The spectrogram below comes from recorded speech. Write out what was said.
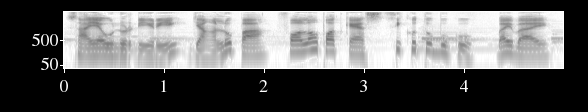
Saya undur diri, jangan lupa follow podcast Sikutu Buku. Bye-bye.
